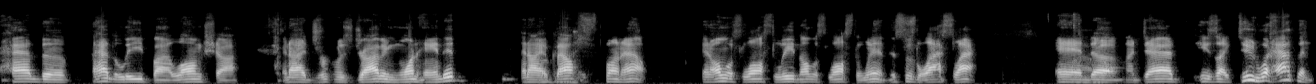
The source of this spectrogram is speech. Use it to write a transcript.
had the had the lead by a long shot, and I dr- was driving one handed, and I Oh, about gosh. spun out and almost lost the lead and almost lost the win. This was the last lap, and Wow. uh, my dad, he's like, "Dude, what happened?"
